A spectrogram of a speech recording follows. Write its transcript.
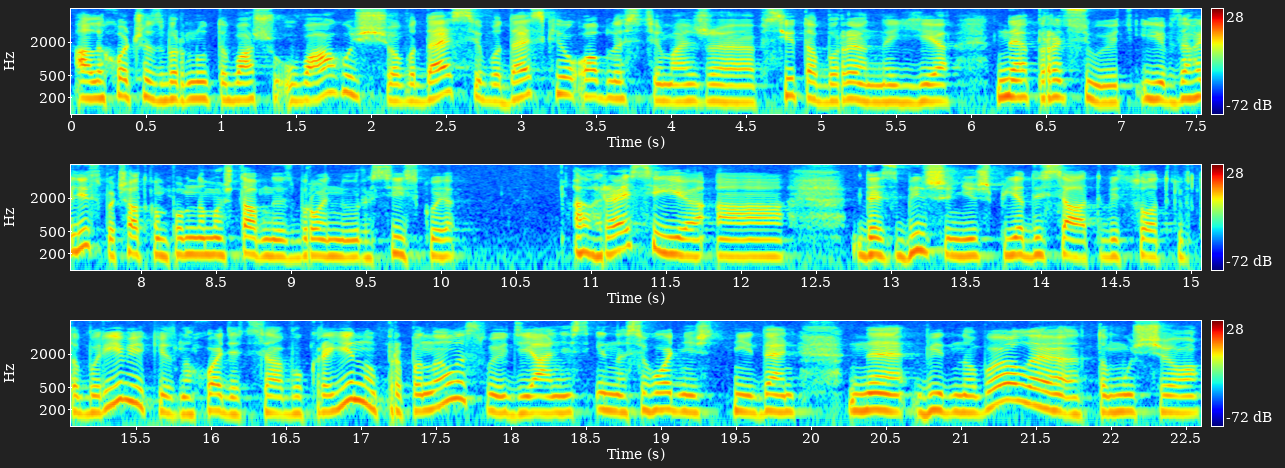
Але хочу звернути вашу увагу, що в Одесі, в Одеській області, майже всі табори не є, не працюють. І, взагалі, з початком повномасштабної збройної російської. Агресії а, десь більше ніж 50% таборів, які знаходяться в Україну, припинили свою діяльність і на сьогоднішній день не відновили, тому що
